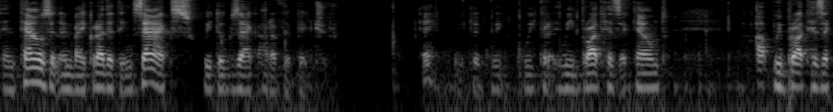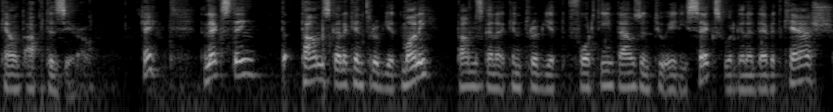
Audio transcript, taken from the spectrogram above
10,000 and by crediting Zach's, we took Zach out of the picture. Okay, we did, we, we, we brought his account up, we brought his account up to zero. Okay, the next thing, Tom's gonna contribute money. Tom's gonna contribute 14,286. We're gonna debit cash.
